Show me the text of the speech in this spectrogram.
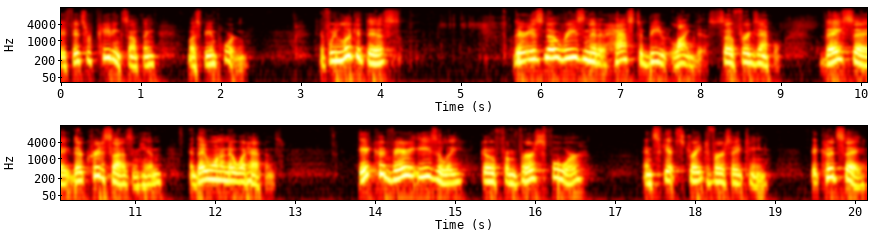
if it's repeating something, it must be important. If we look at this, there is no reason that it has to be like this. So, for example, they say they're criticizing him and they want to know what happens. It could very easily go from verse 4 and skip straight to verse 18. It could say,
